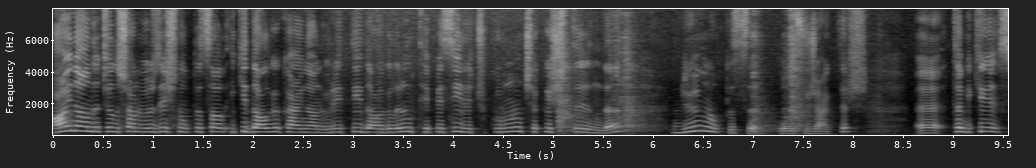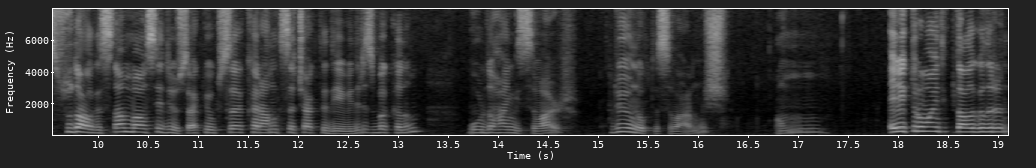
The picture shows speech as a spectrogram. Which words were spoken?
Aynı anda çalışan özdeş noktasal iki dalga kaynağının ürettiği dalgaların tepesiyle çukurunun çakıştığında düğüm noktası oluşacaktır. Ee, tabii ki su dalgasından bahsediyorsak yoksa karanlık saçak da diyebiliriz. Bakalım burada hangisi var? Düğüm noktası varmış. Am. Elektromanyetik dalgaların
